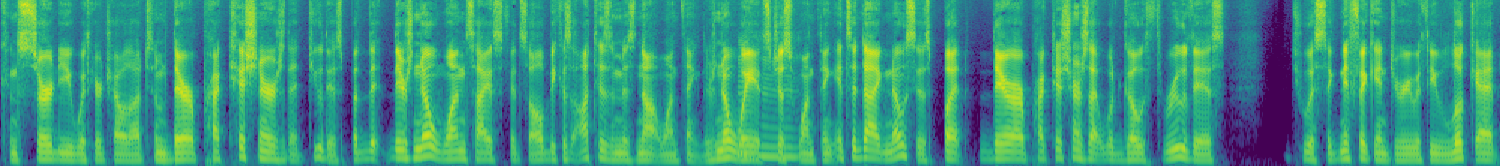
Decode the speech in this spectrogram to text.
concern you with your child autism there are practitioners that do this but th- there's no one size fits all because autism is not one thing there's no way mm-hmm. it's just mm-hmm. one thing it's a diagnosis but there are practitioners that would go through this to a significant degree with you look at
